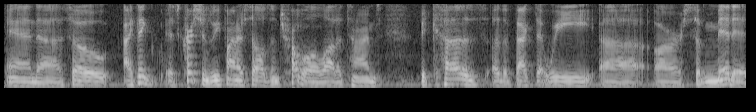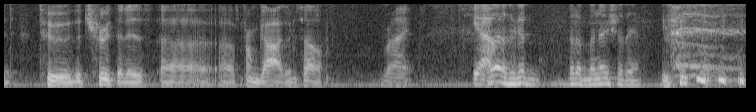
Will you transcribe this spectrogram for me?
And uh, so, I think as Christians, we find ourselves in trouble a lot of times because of the fact that we uh, are submitted to the truth that is uh, uh, from God Himself. Right. Well, that Yeah. was a good bit of minutia there.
